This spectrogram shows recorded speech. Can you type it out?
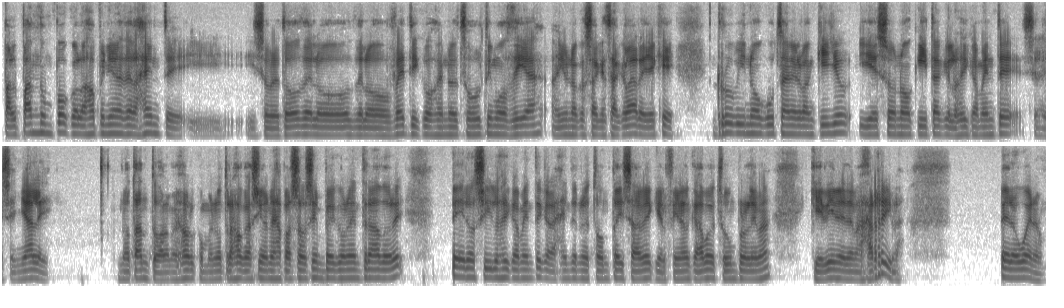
palpando un poco las opiniones de la gente y, sobre todo de, de los béticos en estos últimos días, hay una cosa que está clara y es que Ruby no gusta en el banquillo y eso no quita que lógicamente se le señale, no tanto a lo mejor como en otras ocasiones ha pasado siempre con entrenadores, pero sí lógicamente que la gente no es tonta y sabe que al fin y al cabo esto es un problema que viene de más arriba. Pero bueno,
